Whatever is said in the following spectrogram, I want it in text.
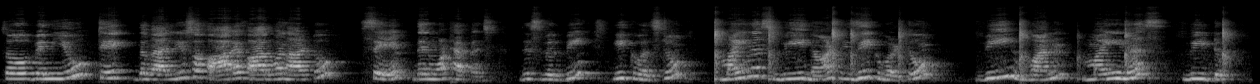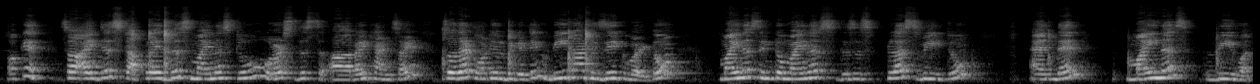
so when you take the values of RF R1 R2 same then what happens? This will be equals to minus V0 is equal to V1 minus V2 okay? So I just apply this minus 2 towards this uh, right hand side. So that what you will be getting? V0 is equal to minus into minus this is plus V2 and then minus V1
